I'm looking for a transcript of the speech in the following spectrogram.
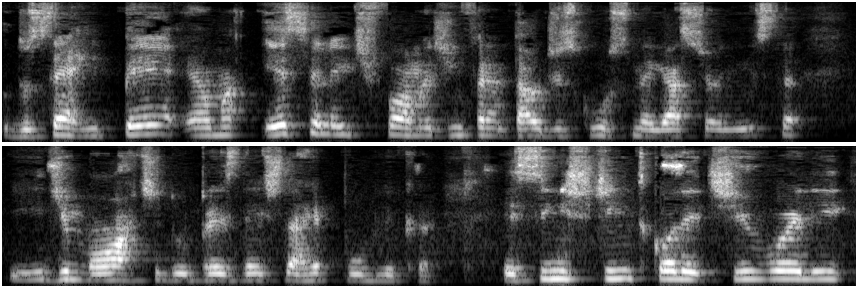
do CRP, é uma excelente forma de enfrentar o discurso negacionista e de morte do presidente da República. Esse instinto coletivo, ele,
